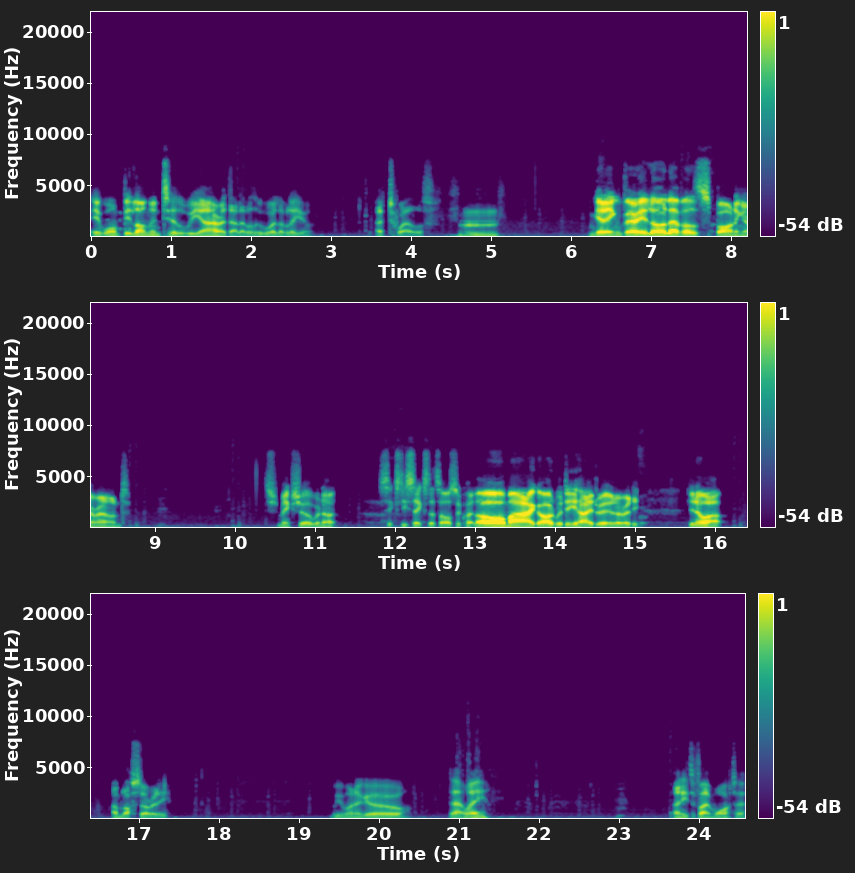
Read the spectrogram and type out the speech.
It won't be long until we are at that level. Ooh, what level are you? At 12. Hmm. I'm getting very low levels spawning around. Should make sure we're not 66. That's also quite low. Oh my god, we're dehydrated already. You know what? I'm lost already. We want to go that way? I need to find water.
